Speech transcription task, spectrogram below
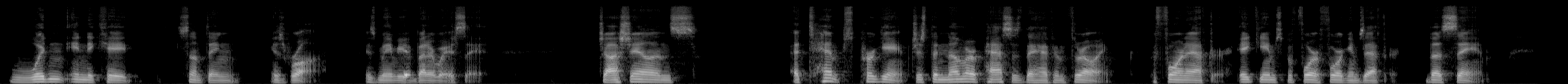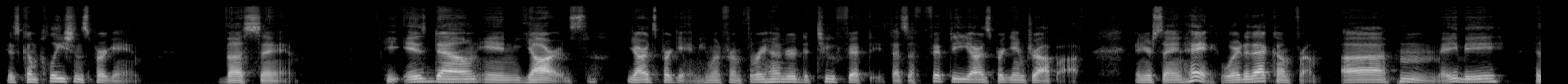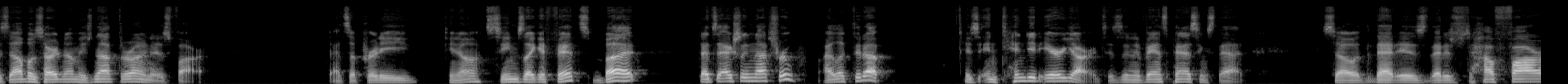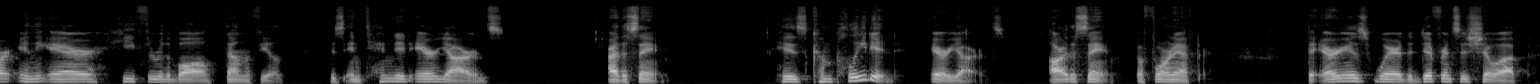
wouldn't indicate something is wrong, is maybe a better way to say it. Josh Allen's attempts per game, just the number of passes they have him throwing, before and after, eight games before, four games after, the same. His completions per game, the same. He is down in yards, yards per game. He went from 300 to 250. That's a 50 yards per game drop off. And you're saying, hey, where did that come from? Uh, hmm, maybe his elbow's hurting him. He's not throwing it as far. That's a pretty, you know, it seems like it fits, but that's actually not true. I looked it up. His intended air yards is an advanced passing stat. So that is that is how far in the air he threw the ball down the field. His intended air yards are the same. His completed air yards are the same before and after. The areas where the differences show up,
